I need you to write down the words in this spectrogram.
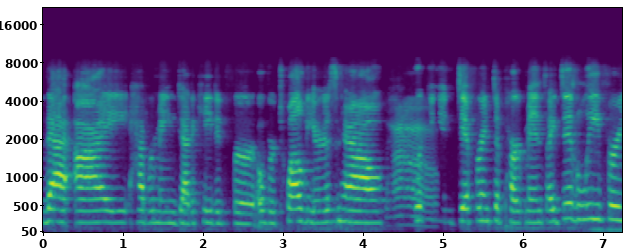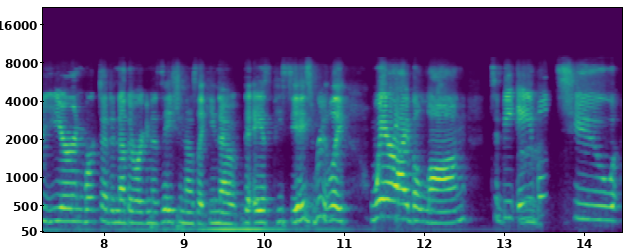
that I have remained dedicated for over 12 years now Wow. working in different departments. I did leave for a year and worked at another organization. I was like, you know, the ASPCA is really where I belong. To be able to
